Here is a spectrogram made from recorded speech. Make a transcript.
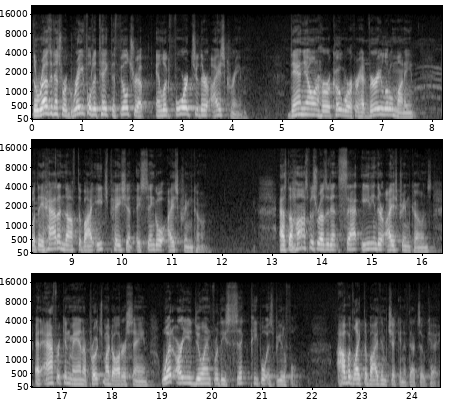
The residents were grateful to take the field trip and looked forward to their ice cream. Danielle and her coworker had very little money, but they had enough to buy each patient a single ice cream cone. As the hospice residents sat eating their ice cream cones, an African man approached my daughter saying, What are you doing for these sick people is beautiful. I would like to buy them chicken if that's okay.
